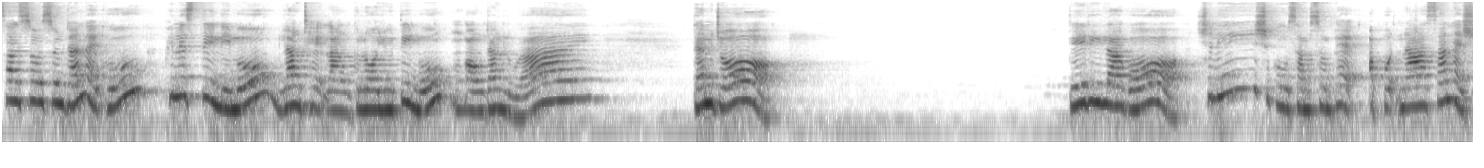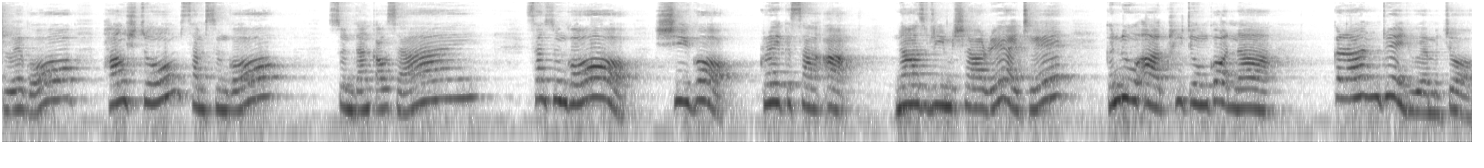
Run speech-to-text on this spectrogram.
ဆန်ဆွန်ဆွန်ဒန်နိုင်ခုဖိလစ်တိနီမုံလောင်ထဲလောင်ဂလော်ယူတိမုံအောင်တန်းလူအိုင်ဒမ်ကြောဒေဒီလာကောရှလီရှကူဆမ်ဆွန်ဖက်အပုတ်နာဆန်နိုင်ရှလွဲကော 팡슈좀 삼순거 ဆမ်ဆွန်ကိုစွန်ဒန်ကောက်ဆိုင်ဆမ်ဆွန်ကိုရှီကိုဂရိတ်ကဆန်အနာဇရီမရှာရဲအိုက်တဲ့ဂနူအခရီတုံကိုနာကရန်တွေ့ယူရမကျော်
